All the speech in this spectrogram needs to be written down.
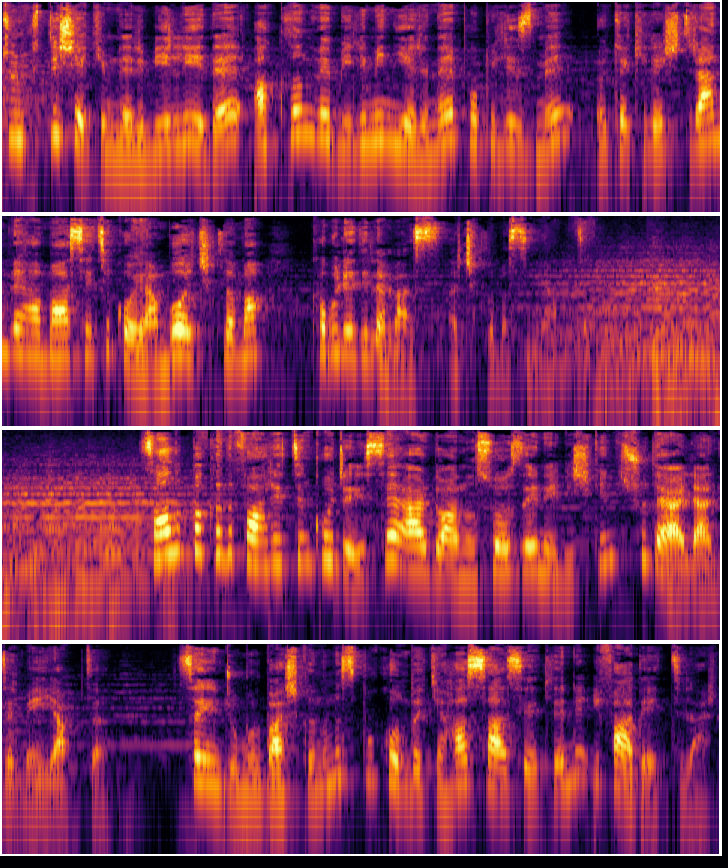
Türk Diş Hekimleri Birliği de aklın ve bilimin yerine popülizmi, ötekileştiren ve hamaseti koyan bu açıklama kabul edilemez açıklamasını yaptı. Sağlık Bakanı Fahrettin Koca ise Erdoğan'ın sözlerine ilişkin şu değerlendirmeyi yaptı. Sayın Cumhurbaşkanımız bu konudaki hassasiyetlerini ifade ettiler.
